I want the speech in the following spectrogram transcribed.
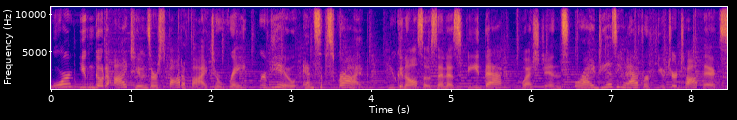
or you can go to iTunes or Spotify to rate, review, and subscribe. You can also send us feedback, questions, or ideas you have for future topics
